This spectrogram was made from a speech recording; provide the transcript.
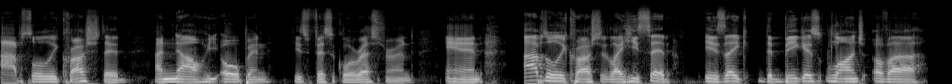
absolutely crushed it. And now he opened his physical restaurant and absolutely crushed it. Like he said, is like the biggest launch of a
